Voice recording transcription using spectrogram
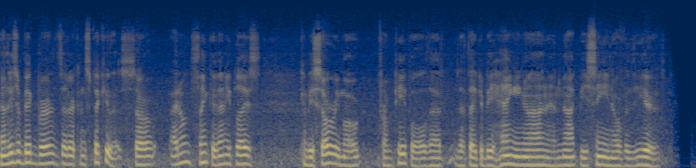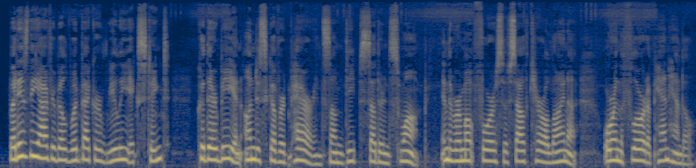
And these are big birds that are conspicuous. So I don't think of any place can be so remote from people that, that they could be hanging on and not be seen over the years. But is the ivory-billed woodpecker really extinct? Could there be an undiscovered pair in some deep southern swamp, in the remote forests of South Carolina, or in the Florida panhandle?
